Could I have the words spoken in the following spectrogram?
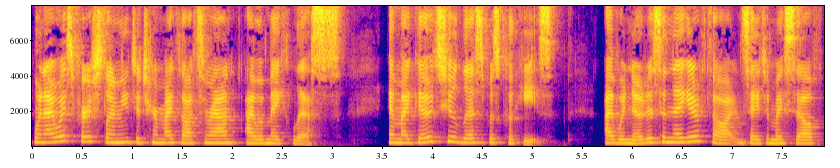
When I was first learning to turn my thoughts around, I would make lists. And my go to list was cookies. I would notice a negative thought and say to myself,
